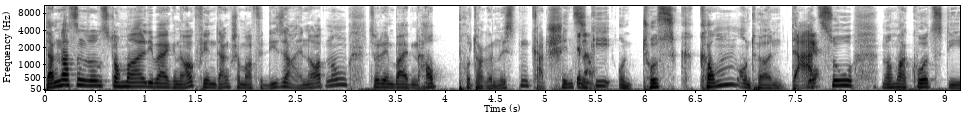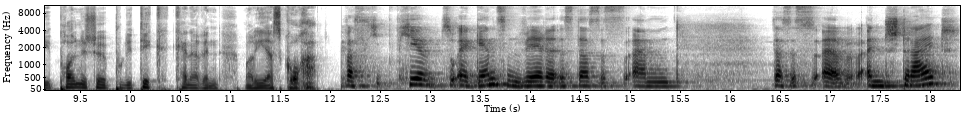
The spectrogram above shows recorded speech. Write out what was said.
dann lassen Sie uns doch mal, lieber Herr Genau, vielen Dank schon mal für diese Einordnung zu den beiden Hauptprotagonisten Kaczynski genau. und Tusk kommen und hören dazu ja. nochmal kurz die polnische Politikkennerin Maria Skora. Was hier zu ergänzen wäre, ist, dass es, ähm, dass es äh, einen Streit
